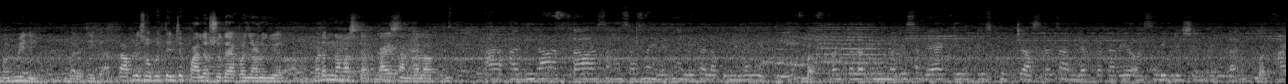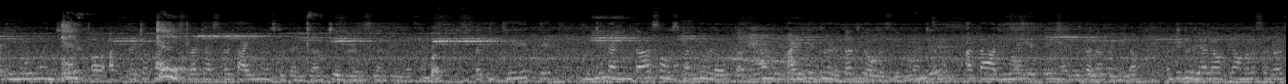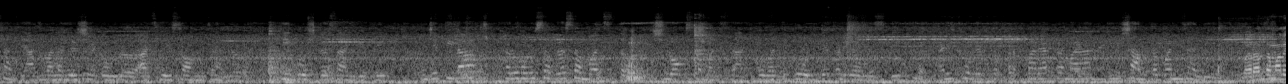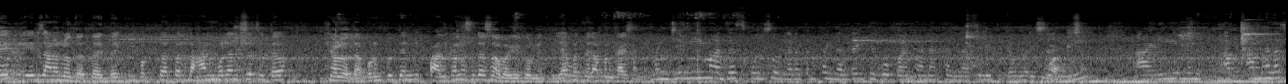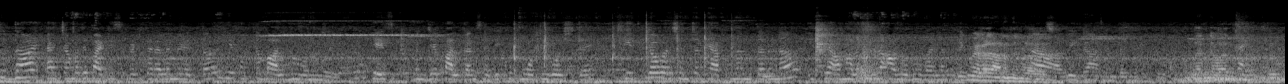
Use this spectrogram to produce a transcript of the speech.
मम्मीनी. बरं ठीक आहे. आता आपल्यासोबत त्यांचे पालक सुद्धा आहे, आपण जाणून घेऊया मॅडम नमस्कार. काय सांगाल आपण? आ- आदिरा आत्ता सहा सात महिने झाले कलाकुनीला येते बरं. पण कलाकुनीमध्ये सगळ्या ॲक्टिव्हिटीज खूप जास्त चांगल्या प्रकारे सेलिब्रेशन करतात. बरं. आणि मूळ म्हणजे अ, आत्ताच्या पॅरेंट्सला जास्त टाईम नसतो त्यांच्या चिल्ड्रन्सला देण्यासाठी बरं. तर तिथे ते म्हणजे त्यांचा संस्कार घडवतात आणि ते घडतात व्यवस्थित. म्हणजे आता आधीला येते म्हणजे कलाकुनीला पण ती घरी आल्यावरती आम्हाला सगळं सांगते आज मला हे शिकवलं आज हे सॉन्ग झालं ही गोष्ट सांगितली. म्हणजे तिला हळूहळू सगळं समजतं श्लोक समजतात किंवा ती बोलते पण व्यवस्थित. आणि थोडे बऱ्या प्रमाणात ती शांत पण झाली. बरं आता मला एक एक जाणवलं होतं की फक्त आता लहान मुलांचंच इथं खेळ होता परंतु त्यांनी पालकांना सुद्धा सहभागी करून घेतलं. याबद्दल आपण काय सांगा म्हणजे मी माझं स्कूल सोडल्यानंतर पहिल्यांदा इथे गोपाळखाना खाल्ला असेल इतक्या वर्षांनी. आणि आम्हाला सुद्धा याच्यामध्ये पार्टिसिपेट करायला मिळतं. हे फक्त बालभवनमुळे हेच म्हणजे पालकांसाठी खूप मोठी गोष्ट आहे. की इतक्या वर्षांच्या गॅपनंतर ना इथे आम्हाला सुद्धा अनुभवायला एक मिळतं वेगळा आनंद मिळाला. हां वेगळा आनंद मिळतो. धन्यवाद. थँक्यू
